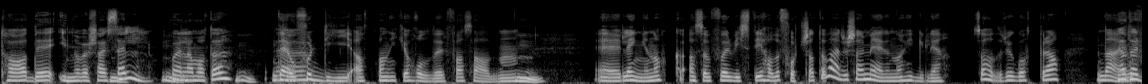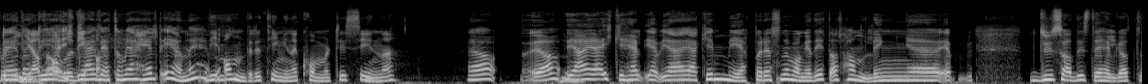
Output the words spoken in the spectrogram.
ta det innover seg Mm. selv, på en eller annen måte. Mm. Det er jo Eh. fordi at man ikke holder fasaden Mm. eh, lenge nok. Altså, for hvis de hadde fortsatt å være sjarmerende og hyggelige, så hadde det jo gått bra. Men det er Ja, det jo er det, fordi det, det, at det alle de, jeg vet om jeg er helt enig. de andre tingene kommer til syne. Ja, ja jeg er ikke helt Jeg, jeg er ikke med på resonnementet ditt, at handling eh, jeg, Du sa det i sted, Helge, at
